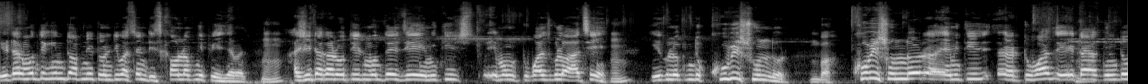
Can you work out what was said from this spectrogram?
এটার মধ্যে কিন্তু আপনি টোয়েন্টি পার্সেন্ট ডিসকাউন্ট আপনি পেয়ে যাবেন। আশি টাকার অতির মধ্যে যে এমিতি এবং টুপাসগুলো আছে এগুলো কিন্তু খুবই সুন্দর। খুবই সুন্দর এমিতি টুপাস এটা কিন্তু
